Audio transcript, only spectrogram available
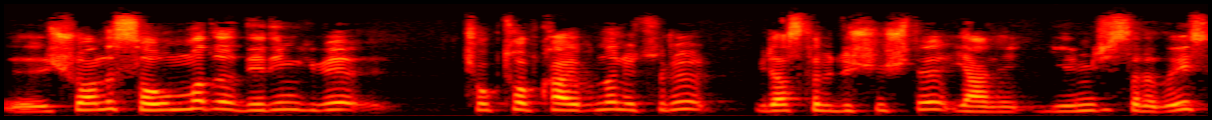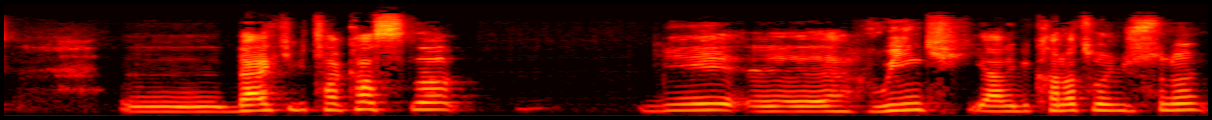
e, şu anda savunma da dediğim gibi çok top kaybından ötürü biraz tabii düşmüştü. Yani 20. sıradayız. E, belki bir takasla bir e, wing yani bir kanat oyuncusunu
